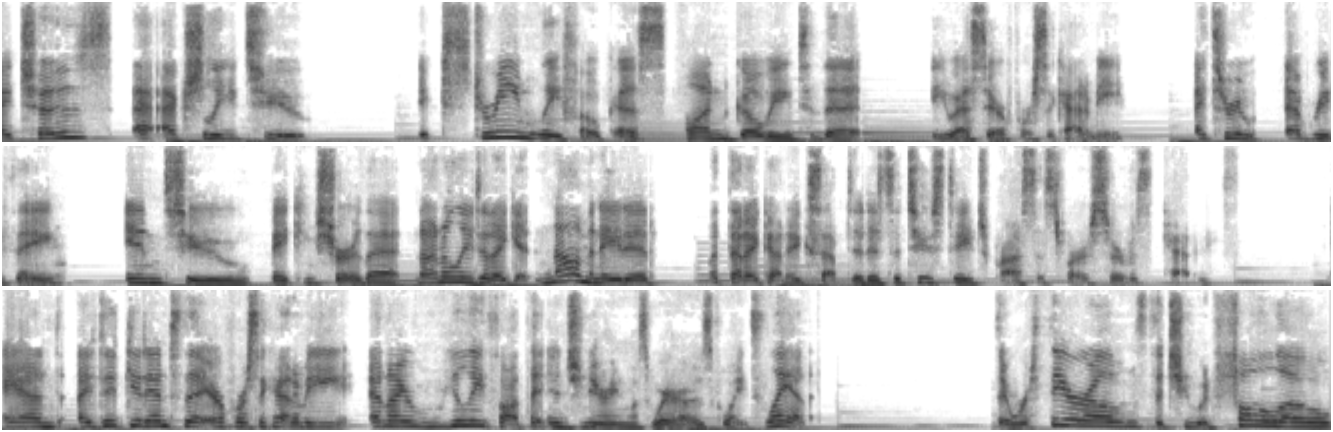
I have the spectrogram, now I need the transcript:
I chose uh, actually to extremely focus on going to the US Air Force Academy. I threw everything into making sure that not only did I get nominated, but that I got accepted. It's a two stage process for our service academies. And I did get into the Air Force Academy, and I really thought that engineering was where I was going to land. There were theorems that you would follow,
